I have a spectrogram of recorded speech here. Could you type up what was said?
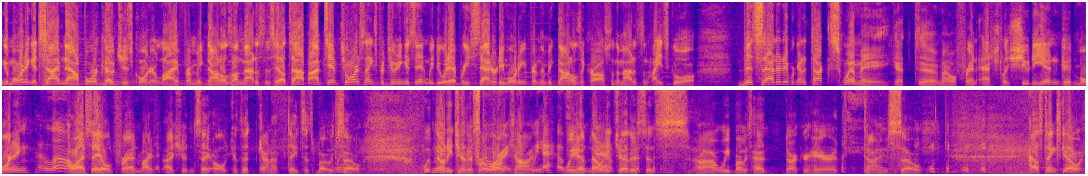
And good morning. It's time now for Coach's Corner, live from McDonald's on Madison's Hilltop. I'm Tim Torres. Thanks for tuning us in. We do it every Saturday morning from the McDonald's across from the Madison High School. This Saturday, we're going to talk swimming. Got uh, my old friend Ashley Schutte in. Good morning. Hello. Oh, I say old friend. My I shouldn't say old because that kind of dates us both. So we've known each other for a long time. We have. We have We known have. each other since uh, we both had darker hair at times. So how's things going?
